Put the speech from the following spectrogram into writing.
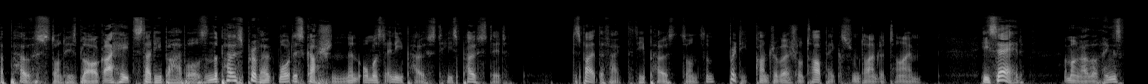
a post on his blog, I Hate Study Bibles, and the post provoked more discussion than almost any post he's posted, despite the fact that he posts on some pretty controversial topics from time to time. He said, among other things,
